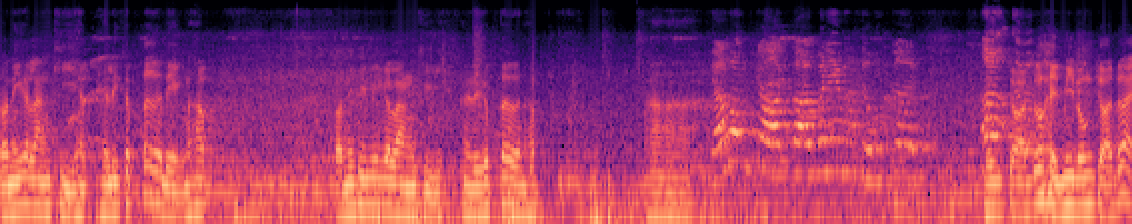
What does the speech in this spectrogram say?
ตอนนี้กำลังขี่เฮลิคอปเตอร์เด็กนะครับ ตอนนี้พี่มิกกำลังขี่เฮลิคอปเตอร์นะครับเดี๋ยวลงจอดก่อนวันนี้มันสูงเกินลงจอดด้วยมีลงจอดด้วย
